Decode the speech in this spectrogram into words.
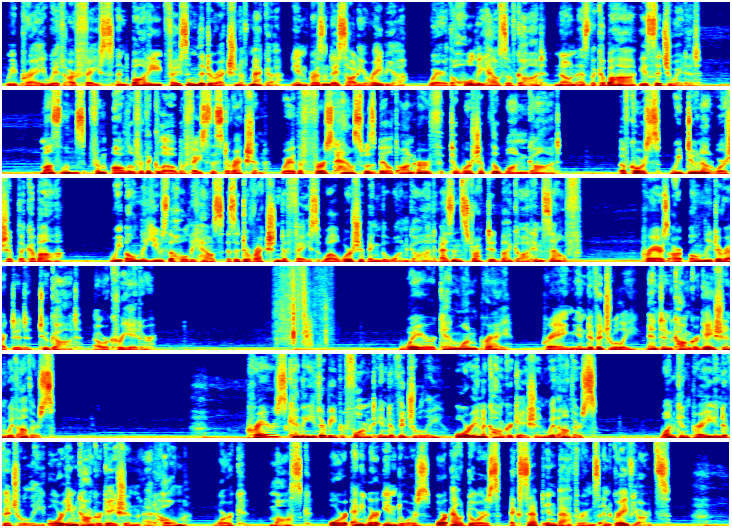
We pray with our face and body facing the direction of Mecca in present-day Saudi Arabia, where the holy house of God, known as the Kaaba, is situated. Muslims from all over the globe face this direction, where the first house was built on earth to worship the one God. Of course, we do not worship the Kaaba. We only use the Holy House as a direction to face while worshiping the one God as instructed by God Himself. Prayers are only directed to God, our Creator. Where can one pray? Praying individually and in congregation with others. Prayers can either be performed individually or in a congregation with others. One can pray individually or in congregation at home, work, mosque, or anywhere indoors or outdoors except in bathrooms and graveyards.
